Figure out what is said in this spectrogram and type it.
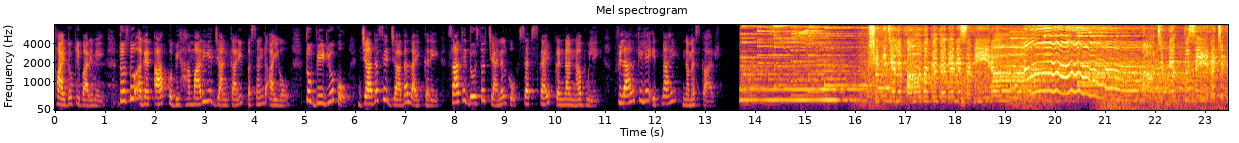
फायदों के बारे में। दोस्तों, अगर आपको भी हमारी ये जानकारी पसंद आई हो तो वीडियो को ज़्यादा से ज़्यादा लाइक करें। साथ ही दोस्तों, चैनल को सब्सक्राइब करना न भूलें। फ़िलहाल के लिए इतना ही। नमस्कार। क्षितिजल पावक गगन समीरा आज तत्व से रचित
